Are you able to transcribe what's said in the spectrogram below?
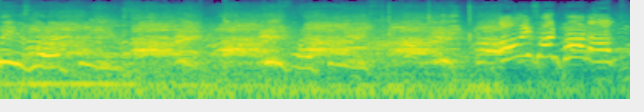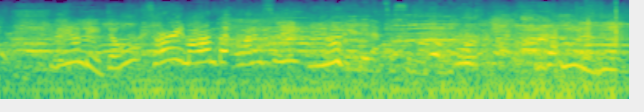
Please, Lord, please. Always on bottom. Mandy, don't. Sorry, Mom, but honestly, no. Mandy, that's just too much. You got me.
